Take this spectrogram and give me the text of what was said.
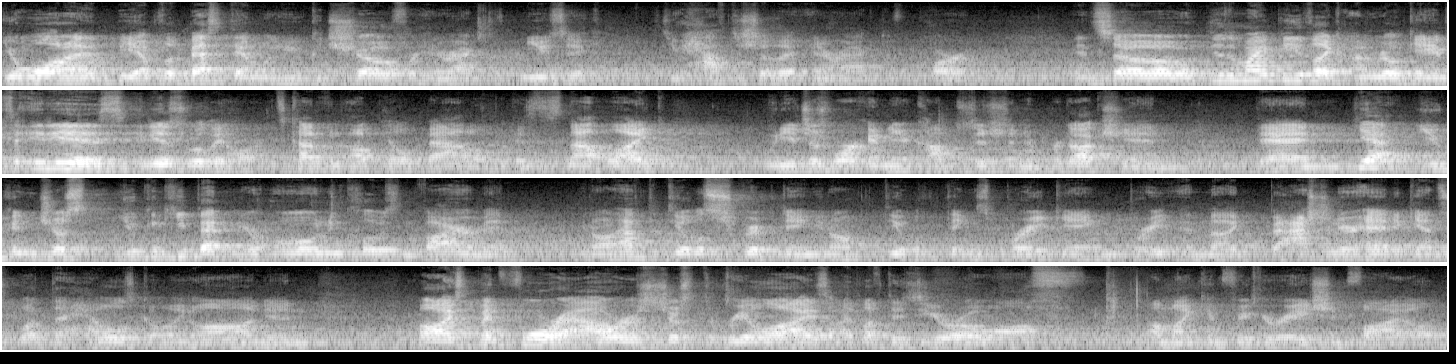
you want to be able the best demo you could show for interactive music you have to show that interactive part and so there might be like unreal games it is it is really hard it's kind of an uphill battle because it's not like when you're just working on your composition and production then yeah you can just you can keep that in your own enclosed environment you don't have to deal with scripting you don't have to deal with things breaking break and like bashing your head against what the hell is going on and oh, I spent four hours just to realize I left a zero off on my configuration file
